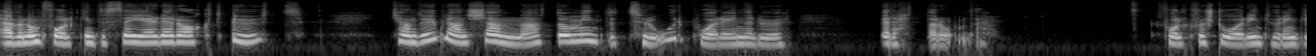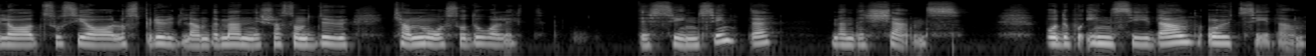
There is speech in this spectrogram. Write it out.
Även om folk inte säger det rakt ut kan du ibland känna att de inte tror på dig när du berättar om det. Folk förstår inte hur en glad, social och sprudlande människa som du kan må så dåligt. Det syns inte, men det känns. Både på insidan och utsidan.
